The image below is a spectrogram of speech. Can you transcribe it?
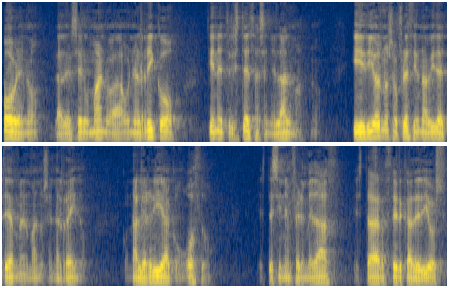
pobre, ¿no? La del ser humano, aún el rico tiene tristezas en el alma. Y Dios nos ofrece una vida eterna, hermanos, en el reino, con alegría, con gozo, este, sin enfermedad, estar cerca de Dios.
